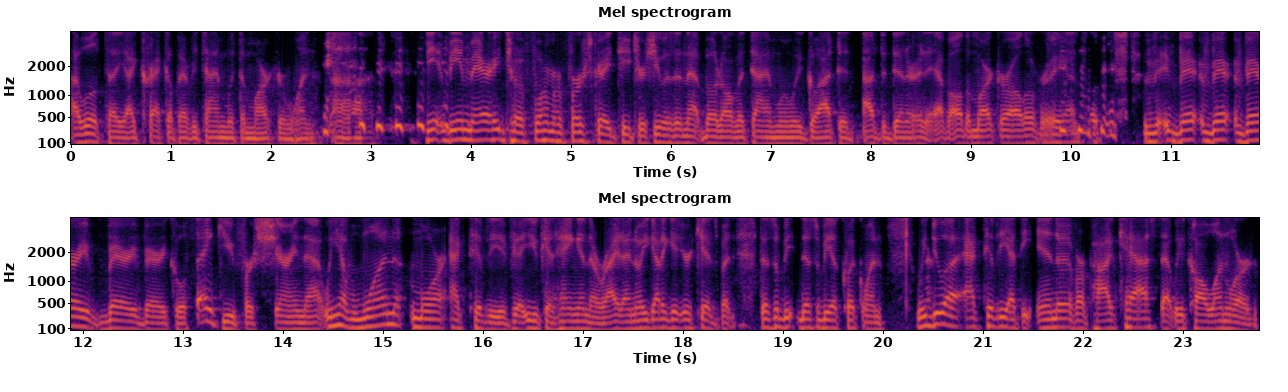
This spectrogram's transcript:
I will tell you, I crack up every time with the marker one. Uh, being, being married to a former first grade teacher, she was in that boat all the time when we go out to out to dinner and have all the marker all over her hands. So very, very, very, very, very cool. Thank you for sharing that. We have one more activity if you can hang in there, right? I know you got to get your kids, but this will be this will be a quick one. We do an activity at the end of our podcast that we call one word.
